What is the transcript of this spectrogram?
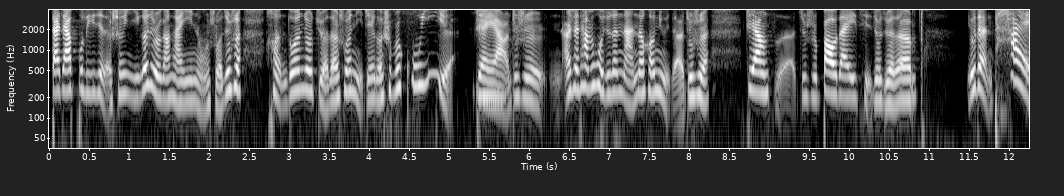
大家不理解的声音，一个就是刚才一农说，就是很多人就觉得说你这个是不是故意这样，嗯就是而且他们会觉得男的和女的就是这样子，就是抱在一起就觉得。有点太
